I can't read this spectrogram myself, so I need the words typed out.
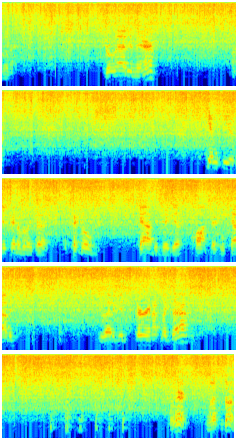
I'm going to throw that in there. Kimchi is just kind of like a, a pickled cabbage, I guess. Hot pickled cabbage. Give that a good stirring up like that. And there. And that's done.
